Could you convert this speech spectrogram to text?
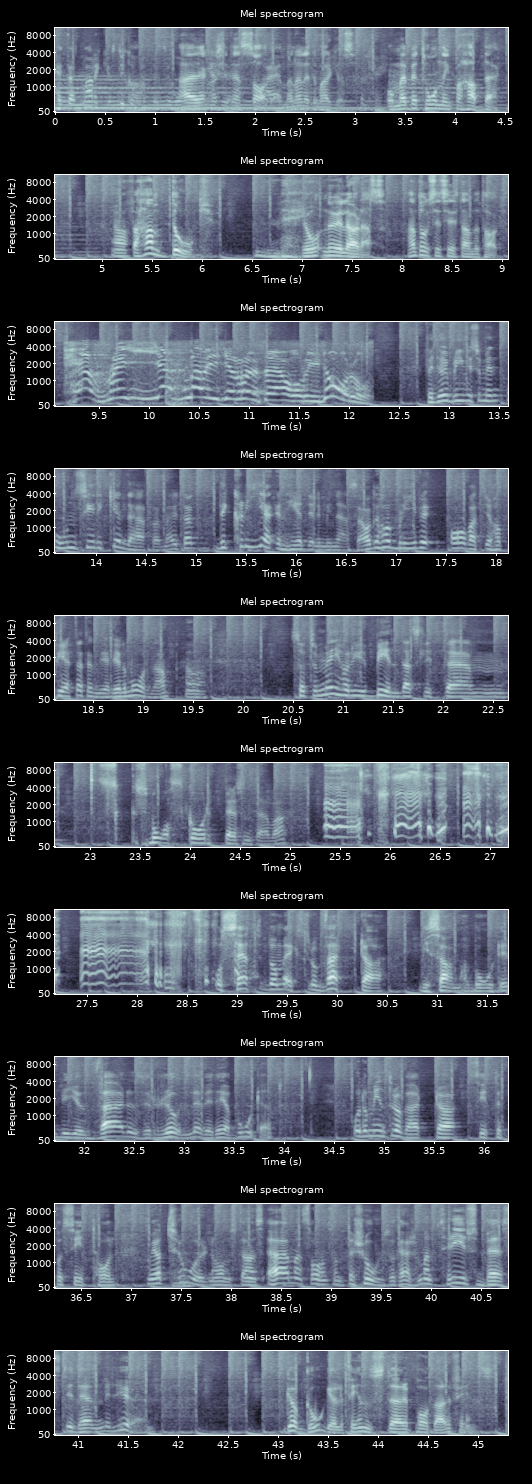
Hette han Marcus? Du kommer inte ihåg? Nej, jag kanske inte ens sa det, Nej. men han heter Marcus. Okej. Och med betoning på hade. Ja. För han dog. Nej. Jo, nu i lördags. Han tog sitt sista andetag. Herre jävlar vilken röta jag har idag då! För det har ju blivit som en ond cirkel det här för mig. Utan det kliar en hel del i min näsa. Och det har blivit av att jag har petat en del genom åren. Ja. Så att för mig har det ju bildats lite um, sk- små skorpor och sånt där va. Och sätt de extroverta vid samma bord. Det blir ju världens rulle vid det bordet. Och de introverta sitter på sitt håll. Och jag tror någonstans, är man sån som person så kanske man trivs bäst i den miljön. Gubb-Google finns där poddar finns.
